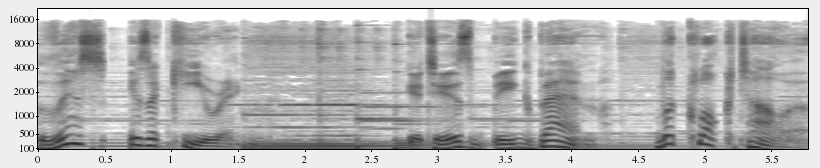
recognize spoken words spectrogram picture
This is a keyring. It is Big Ben, the clock tower.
